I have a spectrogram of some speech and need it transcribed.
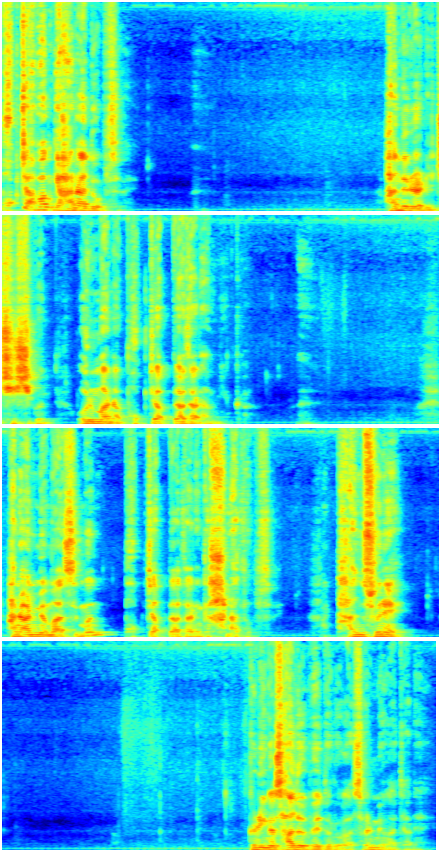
복잡한 게 하나도 없어요. 하늘 아래 지식은 얼마나 복잡다단합니까? 하나님의 말씀은 복잡다다는 게 하나도 없어요. 단순해. 그러니까 사도 베드로가 설명하잖아요.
